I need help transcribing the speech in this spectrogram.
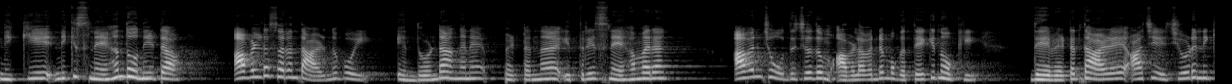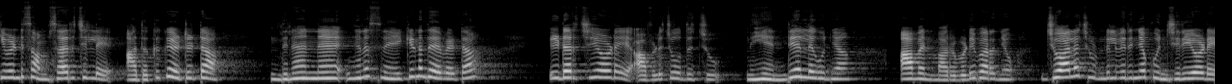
നിക്ക് നിക്ക് സ്നേഹം തോന്നിയിട്ടാ? അവളുടെ സ്വരം താഴ്ന്നുപോയി എന്തുകൊണ്ടാ അങ്ങനെ? പെട്ടെന്ന് ഇത്രയും സ്നേഹം വരാൻ? അവൻ ചോദിച്ചതും അവൾ അവന്റെ മുഖത്തേക്ക് നോക്കി. ദേവേട്ടൻ താഴെ ആ ചേച്ചിയോട് എനിക്ക് വേണ്ടി സംസാരിച്ചില്ലേ? അതൊക്കെ കേട്ടിട്ടാ. എന്തിനാ എന്നെ ഇങ്ങനെ സ്നേഹിക്കണ ദേവേട്ട? ഇടർച്ചയോടെ അവൾ ചോദിച്ചു നീ എന്റെ അല്ലേ കുഞ്ഞ? അവൻ മറുപടി പറഞ്ഞു ജ്വാല ചുണ്ടിൽ വിരിഞ്ഞ പുഞ്ചിരിയോടെ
